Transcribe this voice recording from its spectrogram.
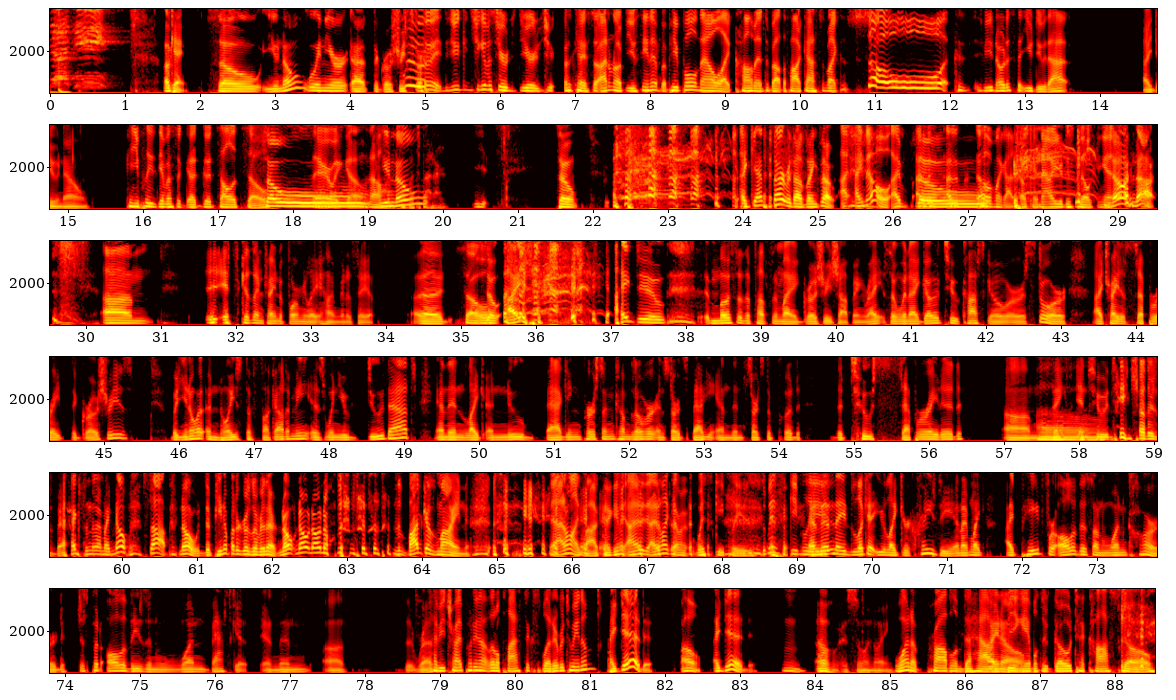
daddy. Okay, so you know when you're at the grocery wait, store. wait, wait. Did you did you give us your, your your okay? So I don't know if you've seen it, but people now like comment about the podcast and like so because if you notice that you do that, I do now. can you please give us a, a good solid so? So there we go. Oh, you so know, much better. so I can't start without saying so. I, I know. I, I, was, I So- was, oh my god. Okay, now you're just milking it. No, I'm not. Um, it's because I'm trying to formulate how I'm going to say it. Uh, So, so I I do most of the puffs in my grocery shopping, right? So when I go to Costco or a store, I try to separate the groceries. But you know what annoys the fuck out of me is when you do that and then like a new bagging person comes over and starts bagging and then starts to put the two separated um things into Oh. each other's bags and then I'm like no stop no the peanut butter goes over there no no no no the, the vodka's mine yeah, I don't like vodka. Give me, I, I like whiskey, please. Whiskey, please. And then they look at you like you're crazy. And I'm like, I paid for all of this on one card. Just put all of these in one basket. And then uh, the rest. Have you tried putting that little plastic splitter between them? I did. Oh, I did. Hmm. Oh, it's so annoying. what a problem to have I know. being able to go to Costco.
